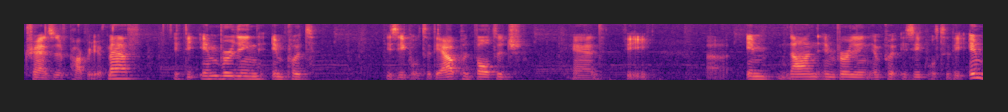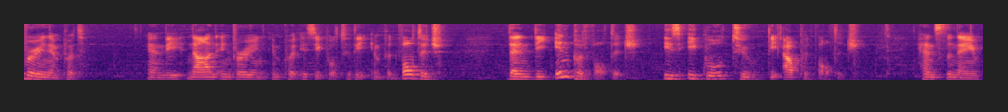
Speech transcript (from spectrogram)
transitive property of math, if the inverting input is equal to the output voltage and the uh, in non-inverting input is equal to the inverting input and the non-inverting input is equal to the input voltage, then the input voltage is equal to the output voltage, hence the name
